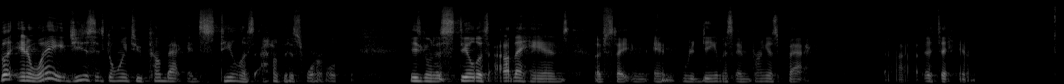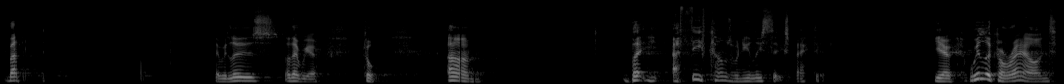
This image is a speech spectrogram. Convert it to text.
but in a way, Jesus is going to come back and steal us out of this world. He's going to steal us out of the hands of Satan and redeem us and bring us back uh, to Him. But did we lose? Oh, there we go. Cool. Um, but a thief comes when you least expect it. You know, we look around,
